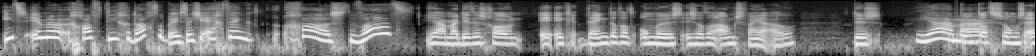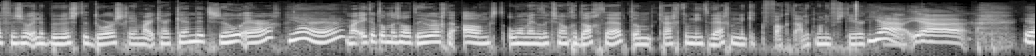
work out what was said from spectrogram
iets in me gaf die gedachte opeens. Dat je echt denkt, gast, wat? Ja, maar dit is gewoon, ik, denk dat dat onbewust is dat een angst van jou. Dus Ja, maar... komt dat soms even zo in het bewuste doorscheen. Maar ik herken dit zo erg. Ja, hè? Maar ik heb dan dus altijd heel erg de angst. Op het moment dat ik zo'n gedachte heb, dan krijg ik hem niet weg. Dan denk ik, fuck, dadelijk manifesteer ik. Ja, weer. ja. ja.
